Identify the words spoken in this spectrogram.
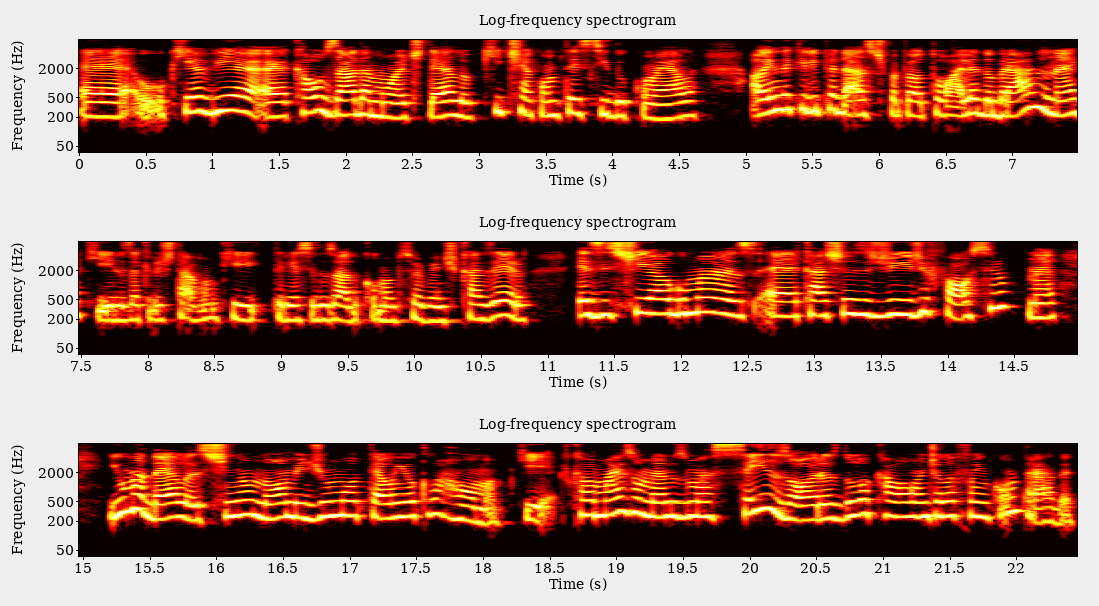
é, o que havia é, causado a morte dela, o que tinha acontecido com ela, além daquele pedaço de papel toalha dobrado, né, que eles acreditavam que teria sido usado como absorvente caseiro, existia algumas é, caixas de, de fósforo, né, e uma delas tinha o nome de um motel em Oklahoma, que ficava mais ou menos umas seis horas do local onde ela foi encontrada.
